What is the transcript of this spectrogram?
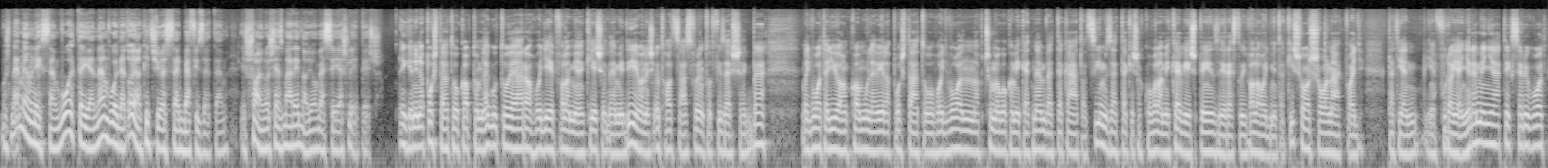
most nem emlékszem, volt-e ilyen, nem volt, de hát olyan kicsi összeg befizetem. És sajnos ez már egy nagyon veszélyes lépés. Igen, én a postától kaptam legutoljára, hogy épp valamilyen késedelmi díj van, és 5-600 forintot fizessek be. vagy volt egy olyan kamulevél a postától, hogy vannak csomagok, amiket nem vettek át a címzettek, és akkor valami kevés pénzért ezt úgy valahogy, mint a kisorsolnák, vagy tehát ilyen, ilyen fura, ilyen nyereményjátékszerű volt.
